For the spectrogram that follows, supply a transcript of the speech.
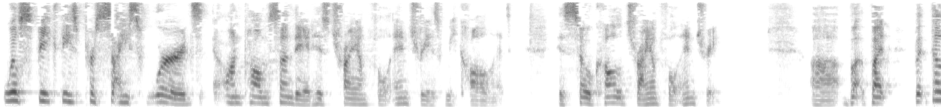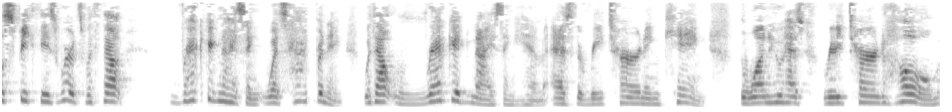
will speak these precise words on Palm Sunday at his triumphal entry, as we call it, his so-called triumphal entry. Uh, but, but, but they'll speak these words without recognizing what's happening without recognizing him as the returning king, the one who has returned home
